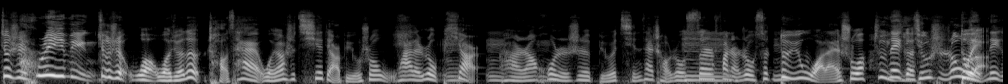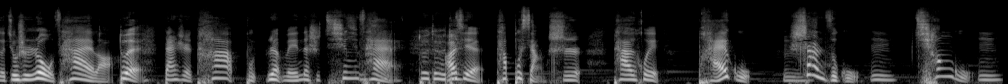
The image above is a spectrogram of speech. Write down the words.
就是，craving，就是我我觉得炒菜，我要是切点儿，比如说五花的肉片儿、嗯嗯啊，然后嗯或者是比如说芹菜炒肉丝儿，嗯放点肉丝对于我来说，就那个就是肉对了。那个就是肉菜了。对但是他不认为那是青菜，，对对，而且他不想吃，他会排骨、嗯扇子骨、嗯腔骨、嗯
